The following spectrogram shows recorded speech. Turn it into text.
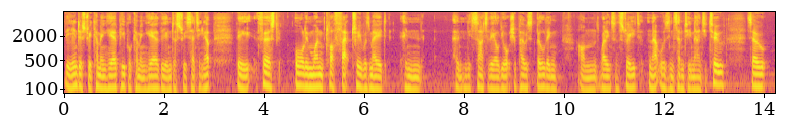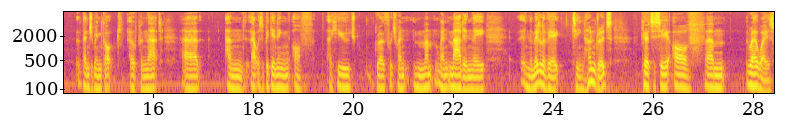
the industry coming here, people coming here, the industry setting up. The first all-in-one cloth factory was made in, in the site of the old Yorkshire Post building on Wellington Street, and that was in 1792. So Benjamin Gott open that, uh, and that was the beginning of a huge growth, which went m- went mad in the in the middle of the 1800s, courtesy of um, the railways.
